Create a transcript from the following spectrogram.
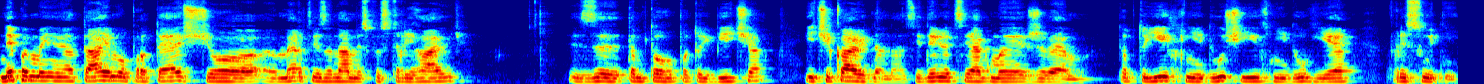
не пам'ятаємо про те, що мертві за нами спостерігають з тамтого потойбіччя і чекають на нас, і дивляться, як ми живемо. Тобто їхні душі, їхній дух є присутній.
